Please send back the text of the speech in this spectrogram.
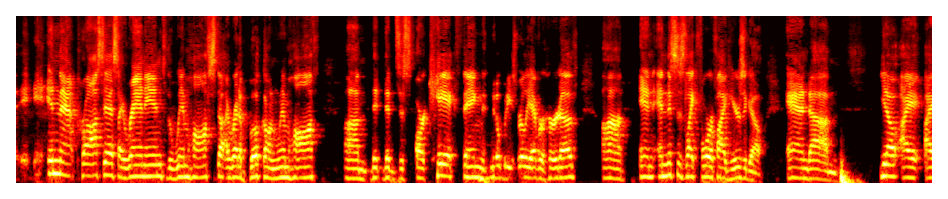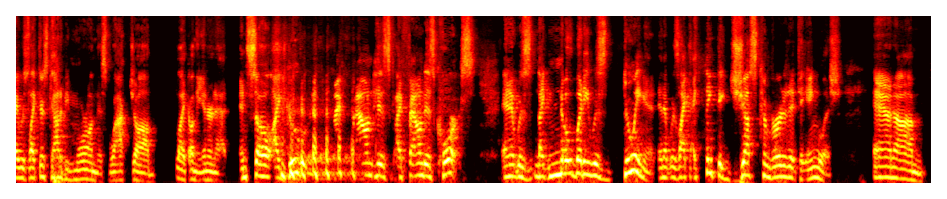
in that process I ran into the Wim Hof stuff. I read a book on Wim Hof um, that, that's this archaic thing that nobody's really ever heard of. Uh, and and this is like four or five years ago. And um, you know I I was like there's got to be more on this whack job like on the internet. And so I googled it I found his I found his course. And it was like nobody was doing it. And it was like i think they just converted it to english. And um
